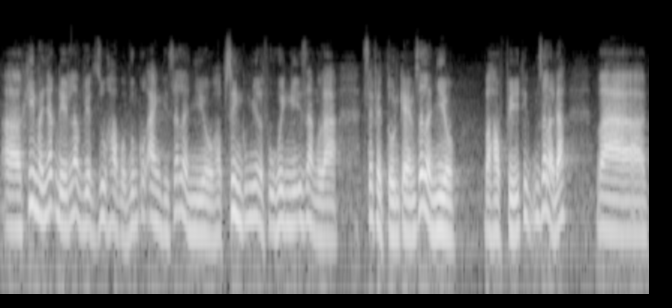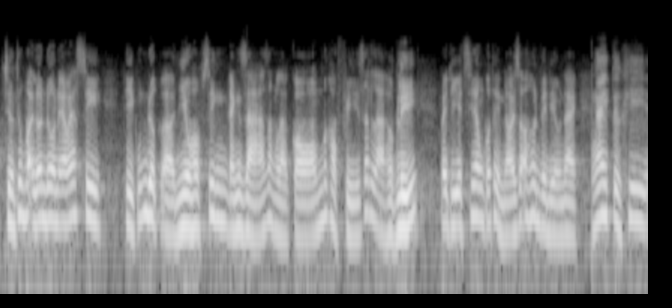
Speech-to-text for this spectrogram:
À, khi mà nhắc đến là việc du học ở Vương quốc Anh thì rất là nhiều học sinh cũng như là phụ huynh nghĩ rằng là sẽ phải tốn kém rất là nhiều và học phí thì cũng rất là đắt. Và trường thương mại London LSC thì cũng được uh, nhiều học sinh đánh giá rằng là có mức học phí rất là hợp lý. Vậy thì xin ông có thể nói rõ hơn về điều này. Ngay từ khi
